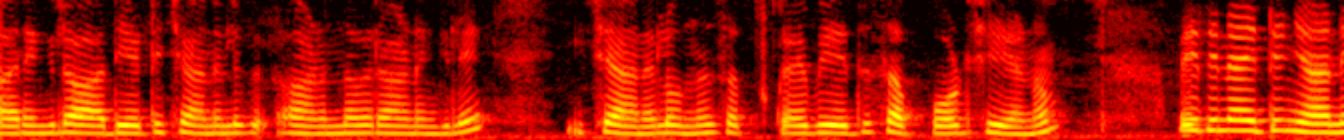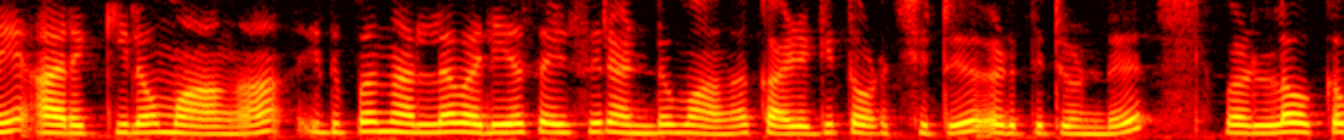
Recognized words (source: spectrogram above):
ആരെങ്കിലും ആദ്യമായിട്ട് ചാനൽ കാണുന്നവരാണെങ്കിൽ ഈ ചാനൽ ഒന്ന് സബ്സ്ക്രൈബ് ചെയ്ത് സപ്പോർട്ട് ചെയ്യണം. അപ്പോൾ ഇതിനായിട്ട് ഞാൻ അര കിലോ മാങ്ങ ഇതിപ്പോൾ നല്ല വലിയ സൈസ് രണ്ട് മാങ്ങ കഴുകി തുടച്ചിട്ട് എടുത്തിട്ടുണ്ട്. വെള്ളമൊക്കെ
